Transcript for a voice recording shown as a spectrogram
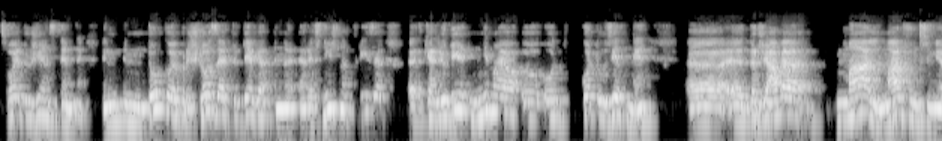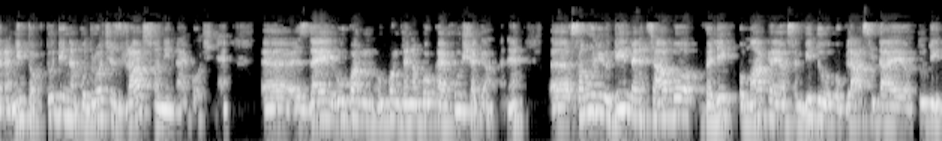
svoje družine s tem. In, in to, ko je prišlo zdaj do tega resnično krize, eh, ker ljudi nimajo eh, od kot vzeti, ne, eh, država mal, mal funkcionira, ni to, tudi na področju zdravstva ni najboljše. Zdaj upam, upam, da ne bo kaj hujšega. Ne? Eh, samo ljudi med sabo veliko pomagajo. Sem videl oglasi, da je tudi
